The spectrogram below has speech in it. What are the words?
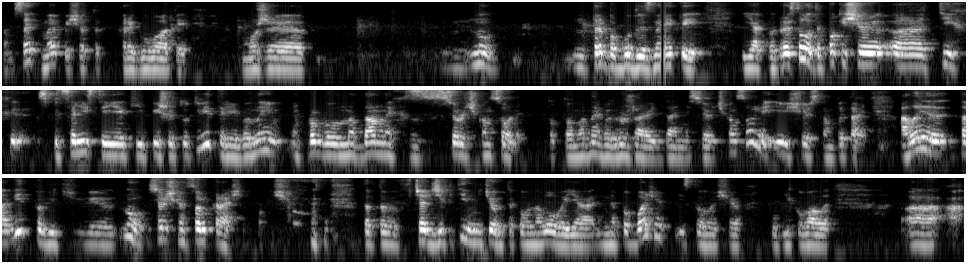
Там сайт мепи, що так коригувати. Може, ну треба буде знайти, як використовувати. Поки що е, тих спеціалістів, які пишуть у Твіттері, вони пробували на даних з Search консолі. Тобто вони вигружають дані Search консолі і щось там питають. Але та відповідь, е, ну, Search консоль краще поки що. Тобто в чат GPT нічого такого нового я не побачив із того, що публікували. А-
